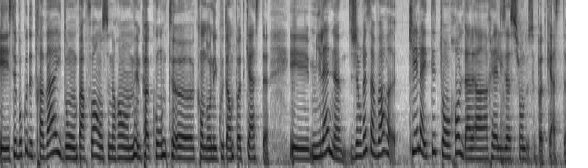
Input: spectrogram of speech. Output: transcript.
Et c'est beaucoup de travail dont parfois on se ne rend même pas compte euh, quand on écoute un podcast. Et Mylène, j'aimerais savoir quel a été ton rôle dans la réalisation de ce podcast?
